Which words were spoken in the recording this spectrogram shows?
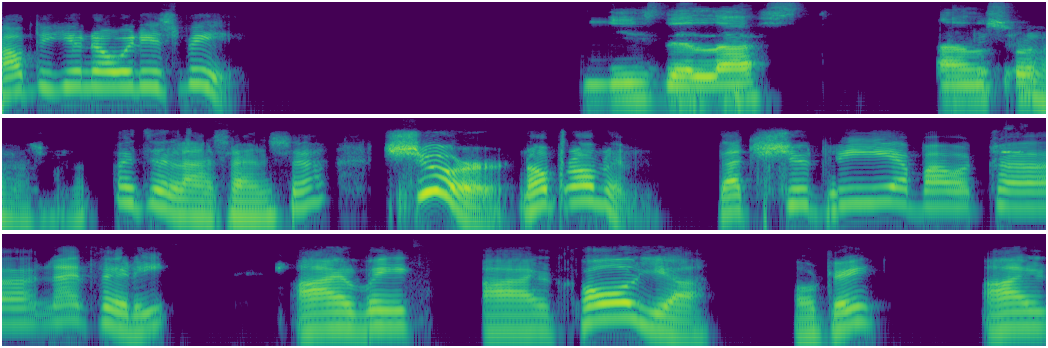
How do you know it is B? is the last It's the answer. last. It's the last answer. Sure, no problem. That should be about uh, 9:30. I'll be, I'll call you, okay? I'll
